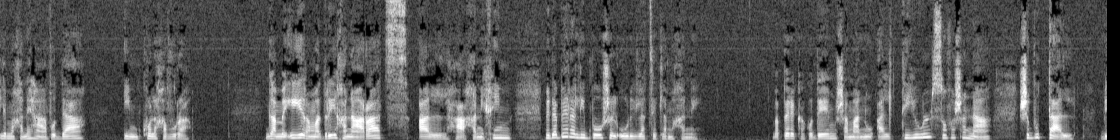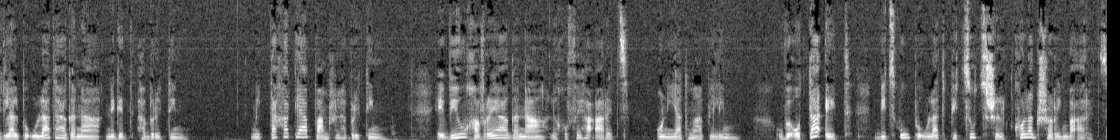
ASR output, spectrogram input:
למחנה העבודה עם כל החבורה. גם מאיר, המדריך הנערץ על החניכים, מדבר על ליבו של אורי לצאת למחנה. בפרק הקודם שמענו על טיול סוף השנה שבוטל בגלל פעולת ההגנה נגד הבריטים. מתחת לאפם של הבריטים הביאו חברי ההגנה לחופי הארץ אוניית מעפילים, ובאותה עת ביצעו פעולת פיצוץ של כל הגשרים בארץ.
